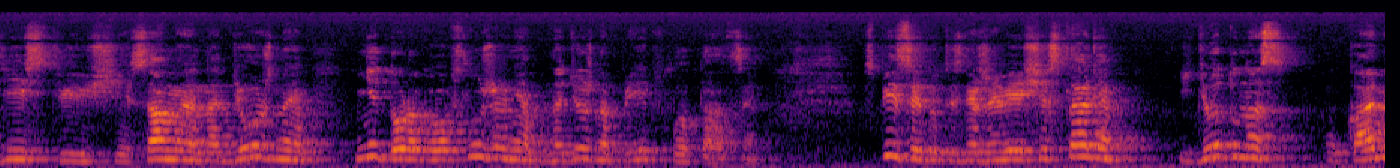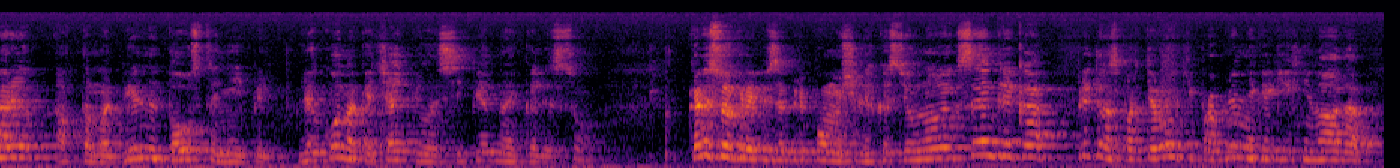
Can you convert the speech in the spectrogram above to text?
действующие, самые надежные, недорого в обслуживании, надежно при эксплуатации. Спицы идут из нержавеющей стали, идет у нас у камеры автомобильный толстый ниппель. Легко накачать велосипедное колесо. Колесо крепится при помощи легкосъемного эксцентрика. При транспортировке проблем никаких не надо.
